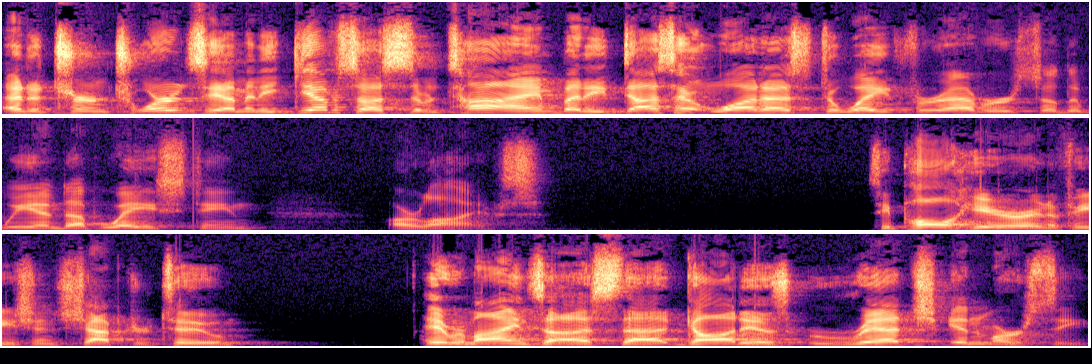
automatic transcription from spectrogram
and to turn towards Him. And He gives us some time, but He doesn't want us to wait forever so that we end up wasting our lives. See, Paul here in Ephesians chapter 2, it reminds us that God is rich in mercy.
